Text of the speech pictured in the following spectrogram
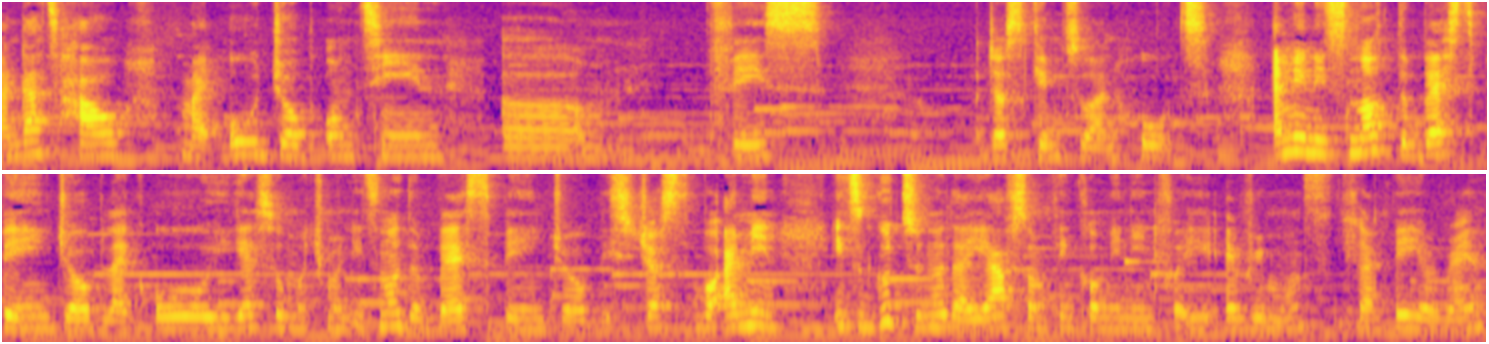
and that's how my old job hunting um, face just came to an halt. I mean, it's not the best paying job, like, oh, you get so much money. It's not the best paying job. It's just, but I mean, it's good to know that you have something coming in for you every month. You can pay your rent,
